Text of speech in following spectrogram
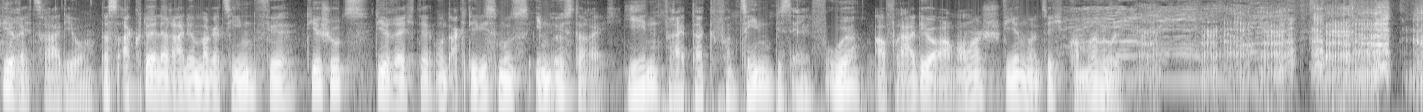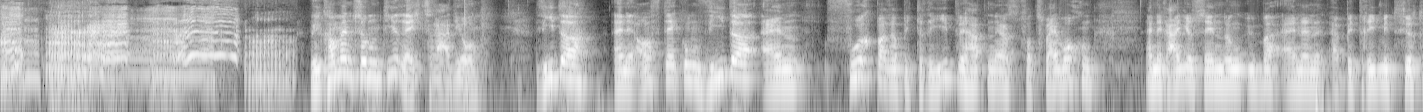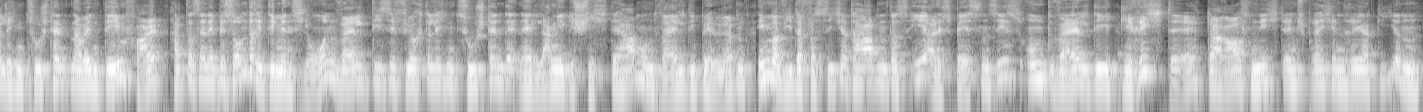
Tierrechtsradio, das aktuelle Radiomagazin für Tierschutz, Tierrechte und Aktivismus in Österreich. Jeden Freitag von 10 bis 11 Uhr auf Radio Orange 94,0. Willkommen zum Tierrechtsradio. Wieder eine Aufdeckung, wieder ein furchtbarer Betrieb. Wir hatten erst vor zwei Wochen eine Radiosendung über einen äh, Betrieb mit fürchterlichen Zuständen, aber in dem Fall hat das eine besondere Dimension, weil diese fürchterlichen Zustände eine lange Geschichte haben und weil die Behörden immer wieder versichert haben, dass eh alles bestens ist und weil die Gerichte darauf nicht entsprechend reagieren.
